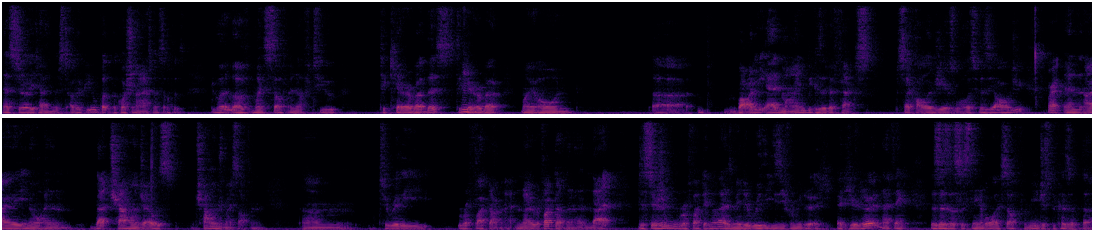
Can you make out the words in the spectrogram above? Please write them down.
necessarily telling this to other people, but the question I ask myself is, do I love myself enough to to care about this, to care about my own uh, body and mind because it affects psychology as well as physiology. Right. And I, you know, and that challenge, I was challenge myself and um, to really reflect on that, and I reflect on that, and that decision, reflecting on that, has made it really easy for me to adhere to it. And I think this is a sustainable lifestyle for me, just because of the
